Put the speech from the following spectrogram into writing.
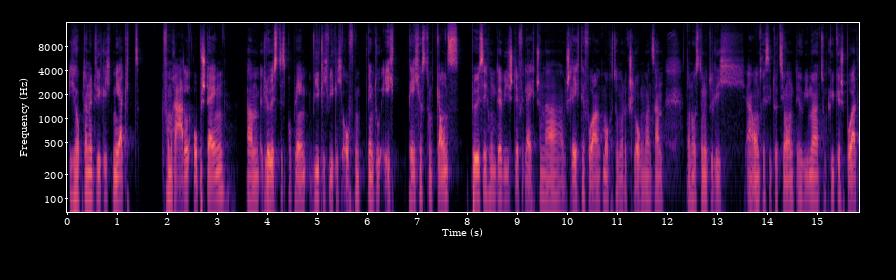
ich habe da nicht wirklich gemerkt, vom Radl absteigen ähm, löst das Problem wirklich, wirklich oft. Und wenn du echt Pech hast und ganz böse Hunde erwischt, die vielleicht schon eine schlechte Erfahrung gemacht haben oder geschlagen worden sind, dann hast du natürlich eine andere Situation. Die habe ich immer zum Glück gespart.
